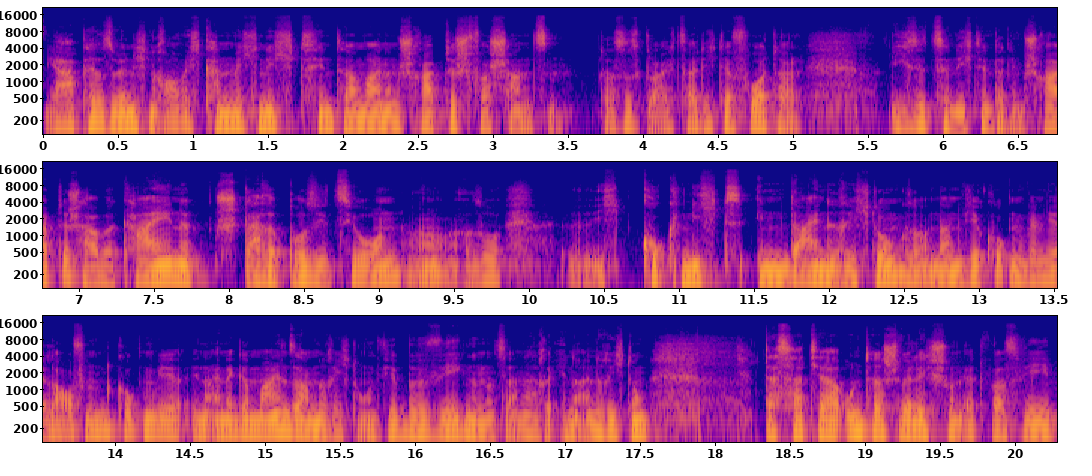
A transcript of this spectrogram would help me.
ja, persönlichen Raum. Ich kann mich nicht hinter meinem Schreibtisch verschanzen. Das ist gleichzeitig der Vorteil. Ich sitze nicht hinter dem Schreibtisch, habe keine starre Position. Also ich gucke nicht in deine Richtung, sondern wir gucken, wenn wir laufen, gucken wir in eine gemeinsame Richtung und wir bewegen uns in eine Richtung. Das hat ja unterschwellig schon etwas wie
